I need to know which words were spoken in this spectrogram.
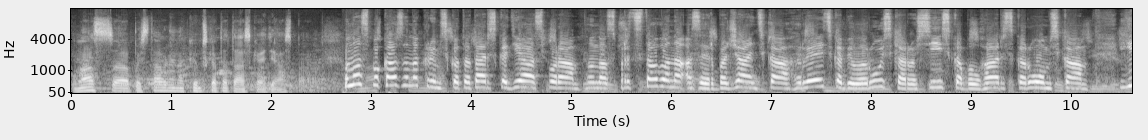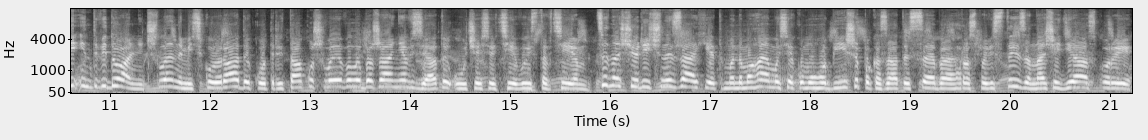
У нас э, представлена крымско-татарская диаспора. У нас показана кримсько-татарська діаспора. У нас представлена азербайджанська, грецька, білоруська, російська, болгарська, ромська. Є індивідуальні члени міської ради, котрі також виявили бажання взяти участь у цій виставці. Це наш щорічний захід. Ми намагаємося якомога більше показати себе, розповісти за наші діаспори,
